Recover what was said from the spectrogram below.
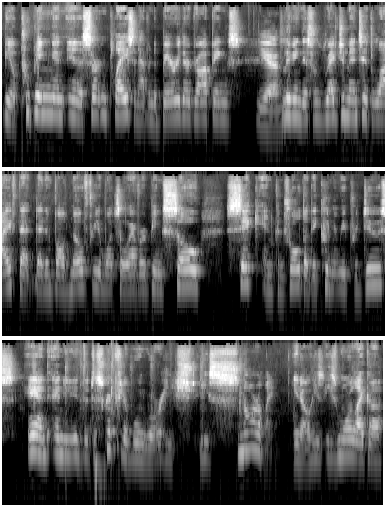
you know, pooping in, in a certain place and having to bury their droppings. Yeah. Living this regimented life that, that involved no freedom whatsoever. Being so sick and controlled that they couldn't reproduce. And and the description of Woundwort, he he's snarling. You know, he's he's more like a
